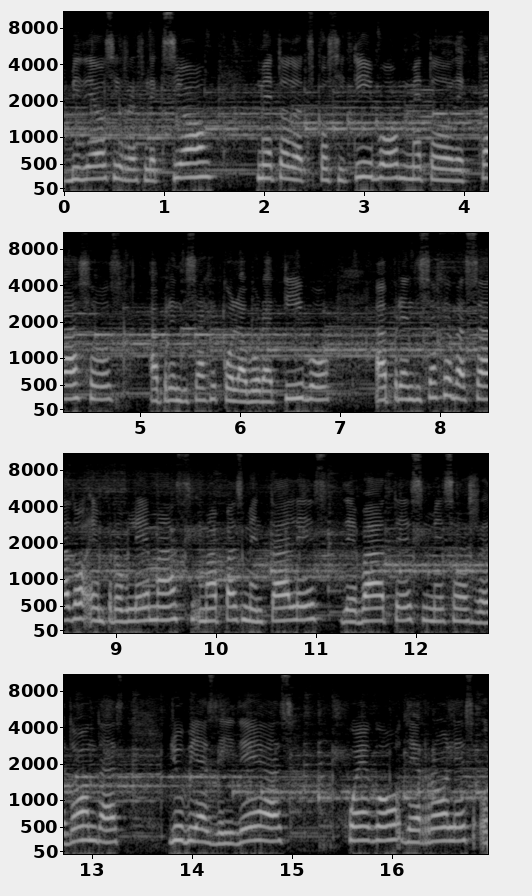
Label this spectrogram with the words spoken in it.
videos y reflexión, método expositivo, método de casos, aprendizaje colaborativo, aprendizaje basado en problemas, mapas mentales, debates, mesas redondas, lluvias de ideas, juego de roles o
